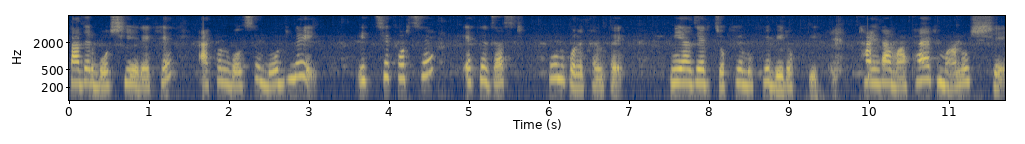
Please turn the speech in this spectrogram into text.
তাদের বসিয়ে রেখে এখন বলছে, মুড নেই? ইচ্ছে করছে একে জাস্ট ফোন করে ফেলতে। নিয়াজের চোখে মুখে বিরক্তি। ঠান্ডা মাথায় মানুষ সে।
